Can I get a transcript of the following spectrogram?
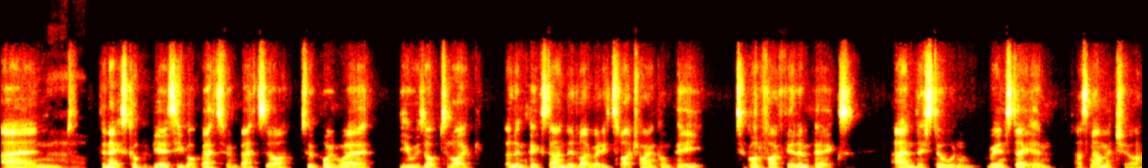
And wow. the next couple of years, he got better and better to a point where he was up to like Olympic standard, like ready to like try and compete to qualify for the Olympics, and they still wouldn't reinstate him as an amateur.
